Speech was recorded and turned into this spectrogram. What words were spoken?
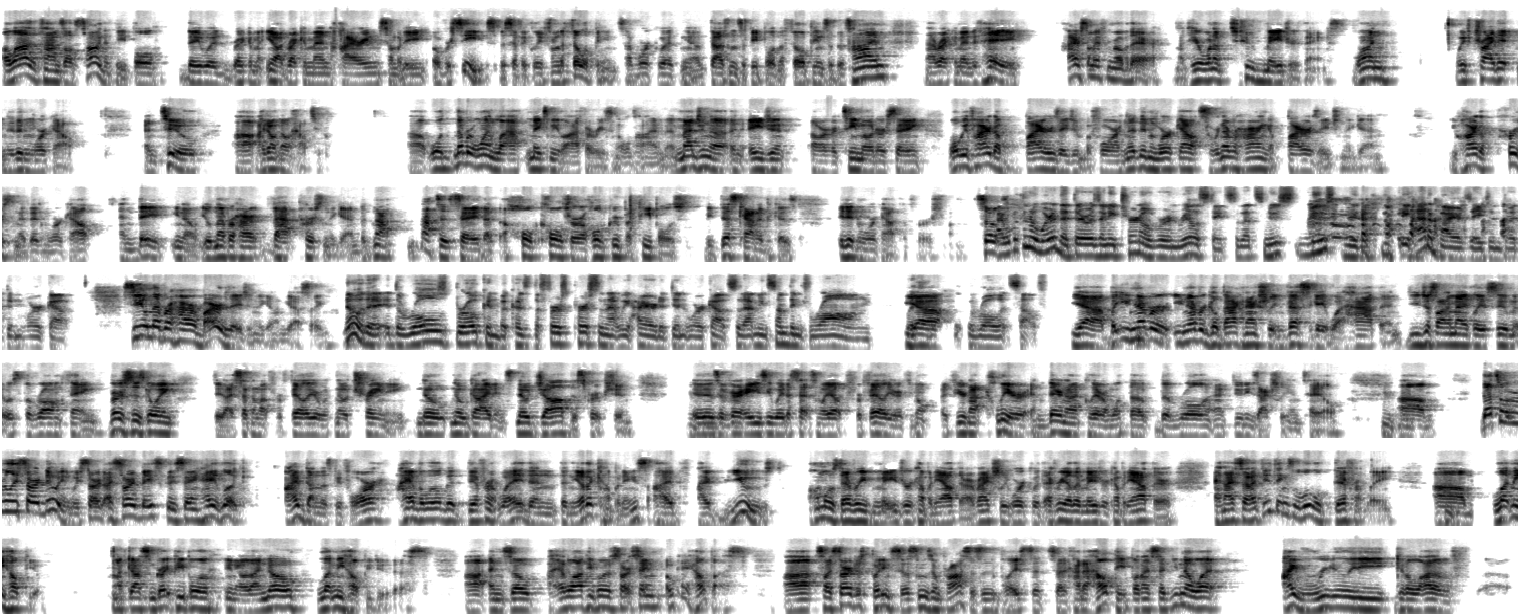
a lot of the times I was talking to people, they would recommend, you know, I'd recommend hiring somebody overseas, specifically from the Philippines. I've worked with, you know, dozens of people in the Philippines at the time, and I recommended, hey, hire somebody from over there. I'd hear one of two major things. One, we've tried it and it didn't work out. And two, uh, I don't know how to. Uh, well, number one, laugh makes me laugh every single time. Imagine a, an agent or a team owner saying, "Well, we've hired a buyer's agent before and that didn't work out, so we're never hiring a buyer's agent again." You hired a person that didn't work out and they you know you'll never hire that person again. But not not to say that the whole culture a whole group of people should be discounted because it didn't work out the first one. So i wasn't aware that there was any turnover in real estate so that's news news to me that somebody had a buyer's agent that didn't work out. So you'll never hire a buyer's agent again i'm guessing. No the the role's broken because the first person that we hired it didn't work out. So that means something's wrong yeah. the, the role itself yeah, but you never you never go back and actually investigate what happened. You just automatically assume it was the wrong thing versus going, did I set them up for failure with no training, no no guidance, no job description? Mm-hmm. It is a very easy way to set somebody up for failure if you don't if you're not clear and they're not clear on what the the role and duties actually entail. Mm-hmm. Um, that's what we really started doing. We started I started basically saying, hey, look, I've done this before. I have a little bit different way than than the other companies I've I've used almost every major company out there. I've actually worked with every other major company out there. And I said, I do things a little differently. Hmm. Um, mm-hmm. Let me help you. I've got some great people, you know, I know, let me help you do this. Uh, and so I had a lot of people to start saying, okay, help us. Uh, so I started just putting systems and processes in place to, to kind of help people. And I said, you know what? I really get a lot of,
